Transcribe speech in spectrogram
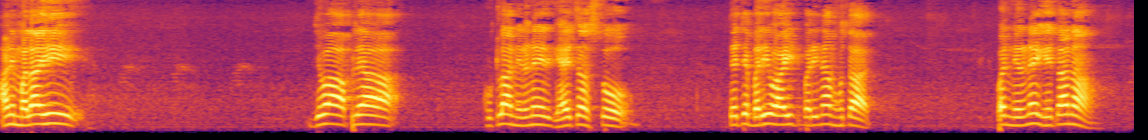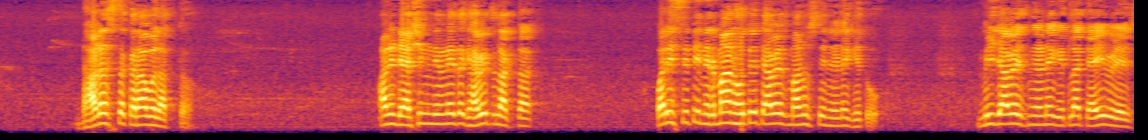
आणि मलाही जेव्हा आपल्या कुठला निर्णय घ्यायचा असतो त्याचे बरी वाईट परिणाम होतात. पण निर्णय घेताना धाडस्त करावं लागतं. आणि डॅशिंग निर्णय तर घ्यावेच लागतात. परिस्थिती निर्माण होते त्यावेळेस माणूस ते निर्णय घेतो. मी ज्यावेळेस निर्णय घेतला त्याही वेळेस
